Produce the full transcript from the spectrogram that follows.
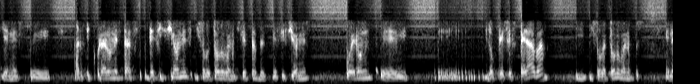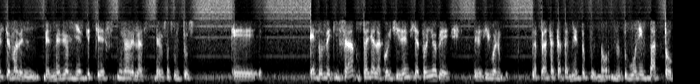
quienes eh, articularon estas decisiones y sobre todo, bueno, pues estas decisiones fueron eh, eh, lo que se esperaba y, sobre todo, bueno, pues en el tema del, del medio ambiente, que es una de las de los asuntos que en donde quizá pues haya la coincidencia, Toño, de, decir, bueno, la planta de tratamiento pues no, no tuvo un impacto,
